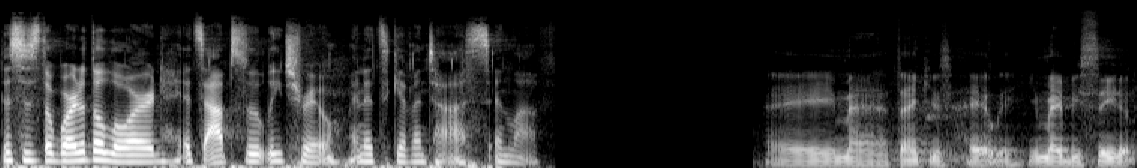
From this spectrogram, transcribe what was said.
This is the word of the Lord. It's absolutely true, and it's given to us in love. Amen. Thank you, Haley. You may be seated.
